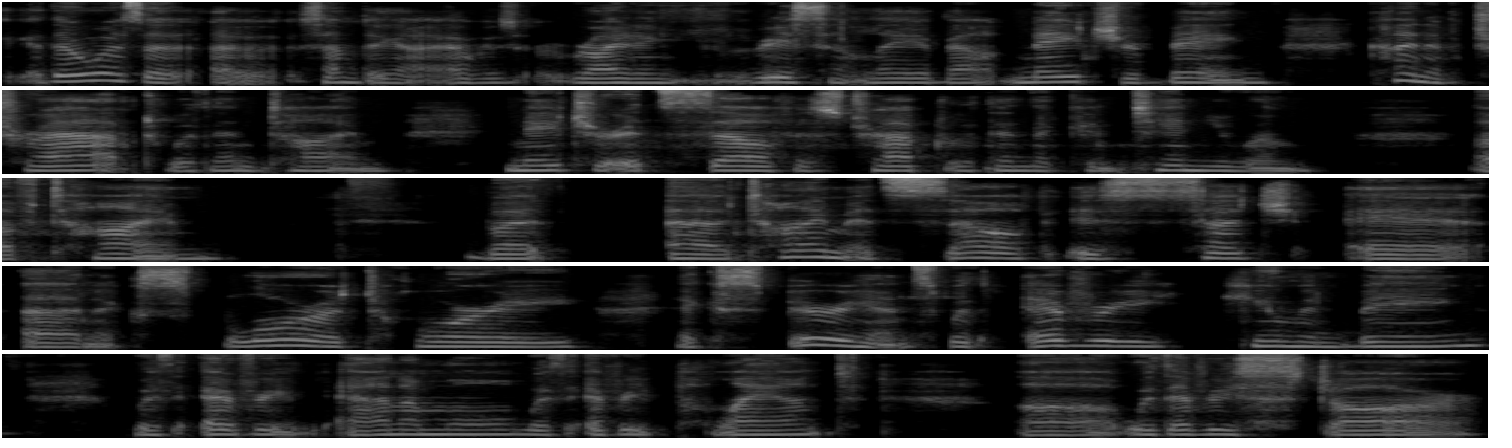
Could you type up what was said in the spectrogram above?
There was a, a, something I was writing recently about nature being kind of trapped within time. Nature itself is trapped within the continuum of time, but uh, time itself is such a, an exploratory experience with every human being, with every animal, with every plant, uh, with every star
